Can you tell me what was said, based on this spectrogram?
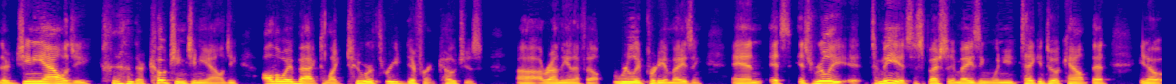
their genealogy their coaching genealogy all the way back to like two or three different coaches uh, around the NFL. Really pretty amazing. And it's it's really to me it's especially amazing when you take into account that you know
